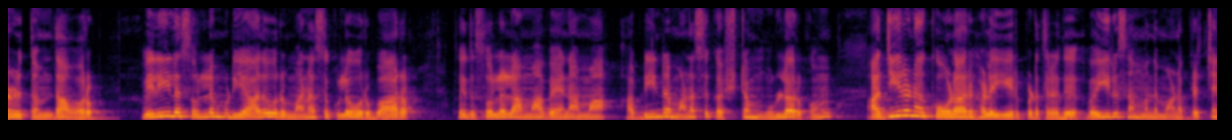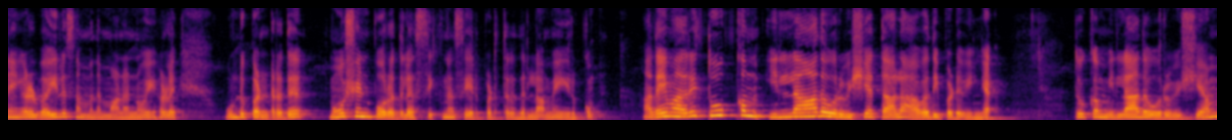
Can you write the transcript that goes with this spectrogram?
அழுத்தம் தான் வரும். வெளியில் சொல்ல முடியாத ஒரு மனசுக்குள்ளே ஒரு பாரம். ஸோ இதை சொல்லலாமா வேணாமா அப்படின்ற மனசு கஷ்டம் உள்ளே இருக்கும். அஜீரண கோளாறுகளை ஏற்படுத்துறது வயிறு சம்மந்தமான பிரச்சனைகள் வயிறு சம்மந்தமான நோய்களை உண்டு பண்ணுறது மோஷன் போகிறதுல சிக்னஸ் ஏற்படுத்துறது எல்லாமே இருக்கும். அதே மாதிரி தூக்கம் இல்லாத ஒரு விஷயத்தால் அவதிப்படுவீங்க. தூக்கம் இல்லாத ஒரு விஷயம்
